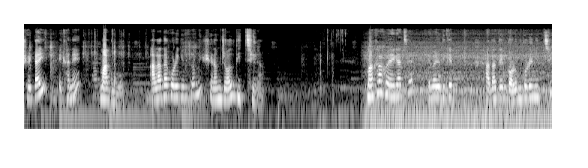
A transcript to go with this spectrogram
সেটাই এখানে মাখবো। আলাদা করে কিন্তু আমি সেরম জল দিচ্ছি না। মাখা হয়ে গেছে। এবার এদিকে সাদা তেল গরম করে নিচ্ছি।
